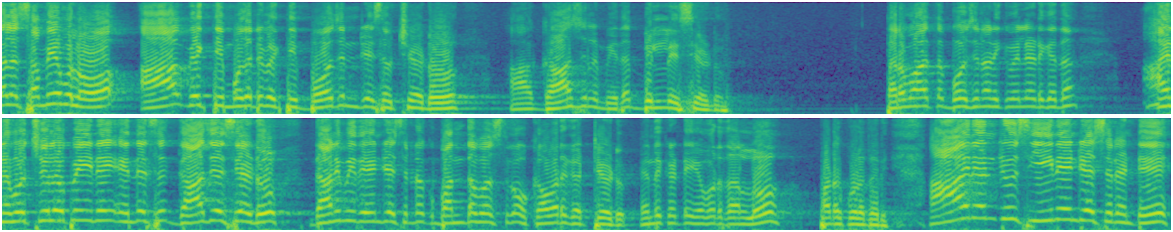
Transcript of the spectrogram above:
గల సమయంలో ఆ వ్యక్తి మొదటి వ్యక్తి భోజనం చేసి వచ్చాడు. ఆ గాజుల మీద బిల్లు వేసాడు తర్వాత భోజనానికి వెళ్ళాడు కదా. ఆయన వచ్చేలోపు ఈయన ఏం చేశాడు గాజేసాడు దాని మీద ఏం చేశాడు? ఒక బందోబస్తుగా ఒక కవర్ కట్టాడు. ఎందుకంటే ఎవరు దానిలో పడకూడదని. ఆయనను చూసి ఈయన ఏం చేశాడంటే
